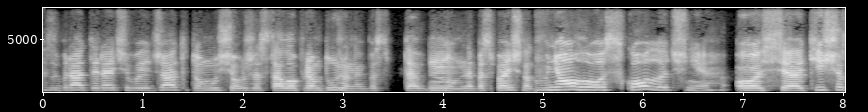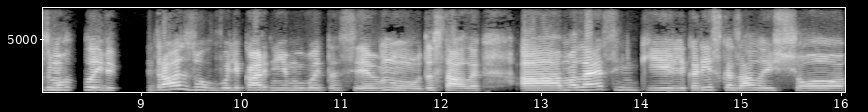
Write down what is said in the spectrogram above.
збирати речі, виїжджати, тому що вже стало прям дуже небезпечно. ну, небезпечно. В нього осколочні, ось е, ті, що змогли відразу в лікарні йому витас... ну, достали. А малесенькі лікарі сказали, що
